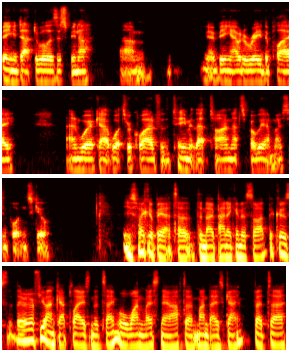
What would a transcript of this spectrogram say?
being adaptable as a spinner, um, you know, being able to read the play and work out what's required for the team at that time, that's probably our most important skill. You spoke about uh, the no panic in the side because there are a few uncapped players in the team, or one less now after Monday's game. But uh,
